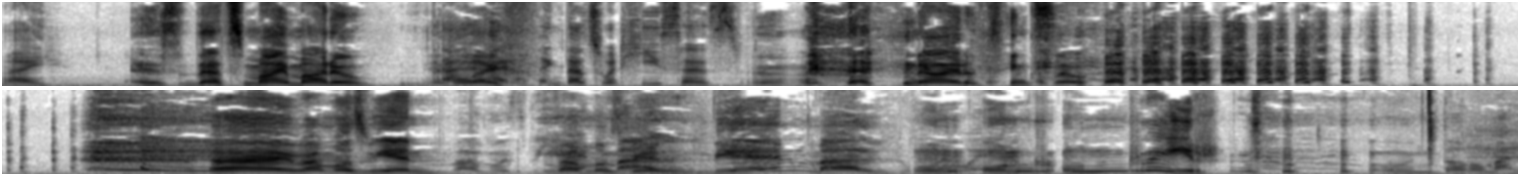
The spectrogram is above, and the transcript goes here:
Ay. Es, that's my motto in I, don't think that's what he says. no, I don't think so. Ay, vamos bien. Vamos bien. vamos mal. bien. Bien mal. Un, un, un reír. Un todo mal.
